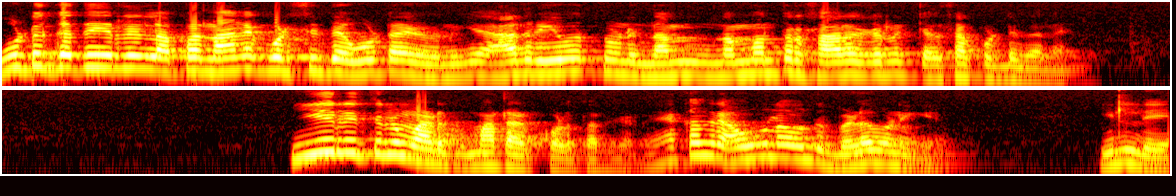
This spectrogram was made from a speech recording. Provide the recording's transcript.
ಊಟಕ್ಕೆ ಇರಲಿಲ್ಲಪ್ಪ, ನಾನೇ ಕೊಡಿಸಿದ್ದೆ ಊಟ ಇವನಿಗೆ. ಆದರೆ ಇವತ್ತು ನೋಡಿ ನಮ್ಮ ನಮ್ಮಂತರ ಸಾವಿರ ಜನಕ್ಕೆ ಕೆಲಸ ಕೊಟ್ಟಿದ್ದಾನೆ. ಈ ರೀತಿಯೂ ಮಾಡಿ, ಮಾತಾಡ್ಕೊಳ್ತಾರೆ ಜನ. ಯಾಕಂದರೆ ಅವನ ಒಂದು ಬೆಳವಣಿಗೆ. ಇಲ್ಲಿ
